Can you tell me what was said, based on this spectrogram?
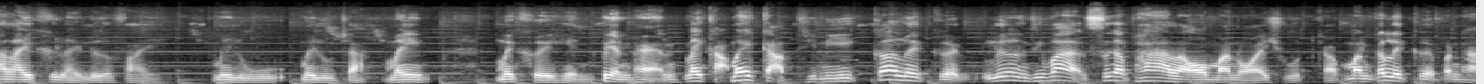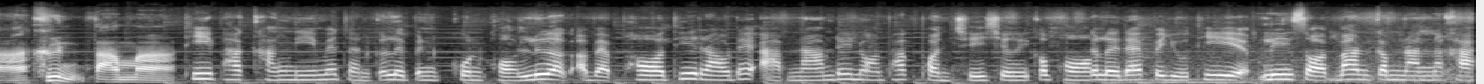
อะไรคือไหลเรือไฟ ไม่รู้ไม่รู้จักไม่ ไม่เคยเห็นเปลี่ยนแผนไม่กลับไม่กลับทีนี้ก็เลยเกิดเรื่องที่ว่าเสื้อผ้าเราเอามาน้อยชุดครับ มันก็เลยเกิดปัญหาขึ้นตามมา ที่พักครั้งนี้แม่จันก็เลยเป็นคนขอเลือกเอาแบบพอที่เราได้อาบน้ำได้นอนพักผ่อนเฉยๆก็พอก็เลยได้ไปอยู่ที่รีสอร์ทบ้านกำนันนะคะ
